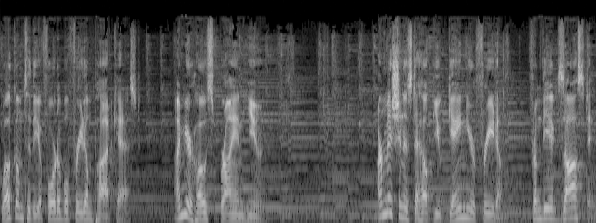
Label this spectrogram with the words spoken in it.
Welcome to the Affordable Freedom Podcast. I'm your host, Bryan Huhn. Our mission is to help you gain your freedom from the exhausting,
